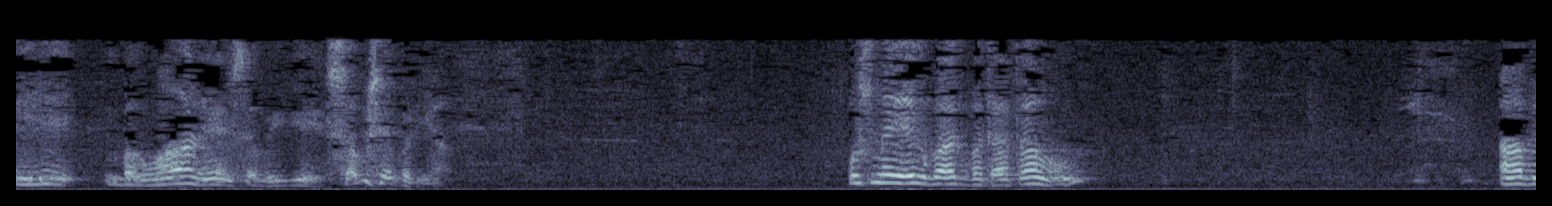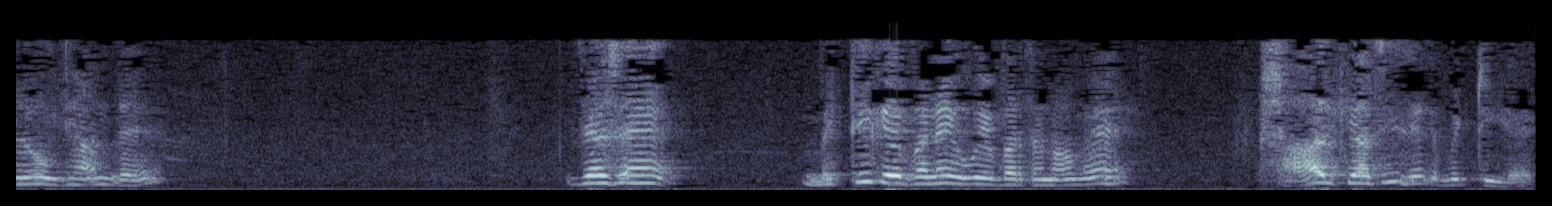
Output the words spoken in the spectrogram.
कि भगवान है सभी ये सबसे बढ़िया। उसमें एक बात बताता हूँ। आप लोग ध्यान दें। जैसे मिट्टी के बने हुए बर्तनों में सार क्या चीज़ है कि मिट्टी है?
